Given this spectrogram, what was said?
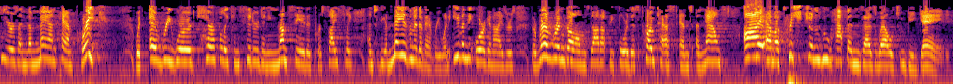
peers, and the man can preach with every word carefully considered and enunciated precisely, and to the amazement of everyone, even the organizers, the Reverend Gomes got up before this protest and announced, I am a Christian who happens as well to be gay.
